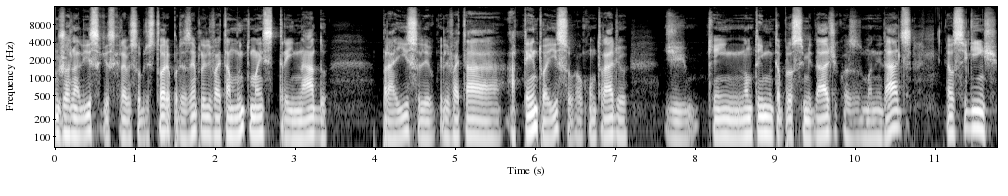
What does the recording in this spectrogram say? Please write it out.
um jornalista que escreve sobre história, por exemplo, ele vai estar muito mais treinado para isso, ele, ele vai estar atento a isso, ao contrário de quem não tem muita proximidade com as humanidades, é o seguinte:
